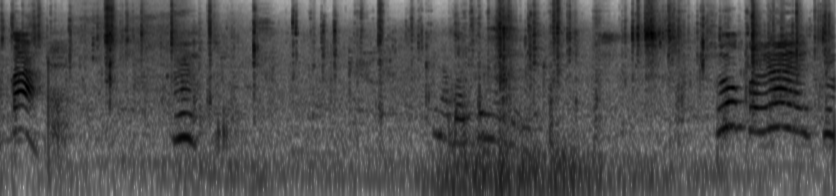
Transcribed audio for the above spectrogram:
அக்கா. ம். சூப்பராக இருக்கு.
